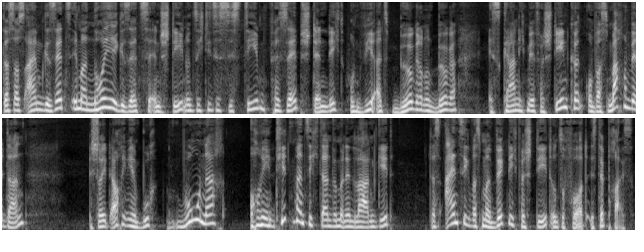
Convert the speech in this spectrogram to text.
dass aus einem Gesetz immer neue Gesetze entstehen und sich dieses System verselbstständigt und wir als Bürgerinnen und Bürger es gar nicht mehr verstehen können. Und was machen wir dann? Steht auch in Ihrem Buch, wonach orientiert man sich dann, wenn man in den Laden geht? Das Einzige, was man wirklich versteht und sofort, ist der Preis.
